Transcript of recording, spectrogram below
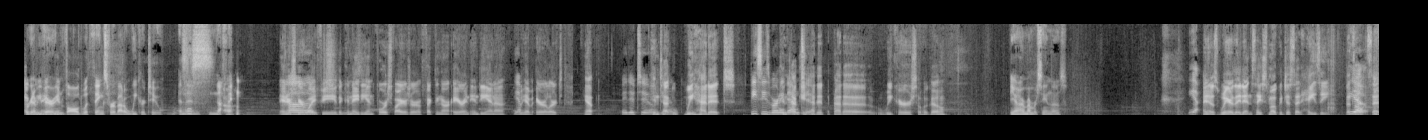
we're Okay, gonna be very involved with things for about a week or two, and then nothing. Interscare Oh, Wifey, the. Canadian forest fires are affecting our air in Indiana. Yep. We have air alerts. Yep. We do too. Kentucky, again. we had it. BC's burning down Kentucky too. had it about a week or so ago. yeah, I remember seeing those. Yeah. And it was weird. They didn't say smoke, it just said hazy. That's Yeah. all it said.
